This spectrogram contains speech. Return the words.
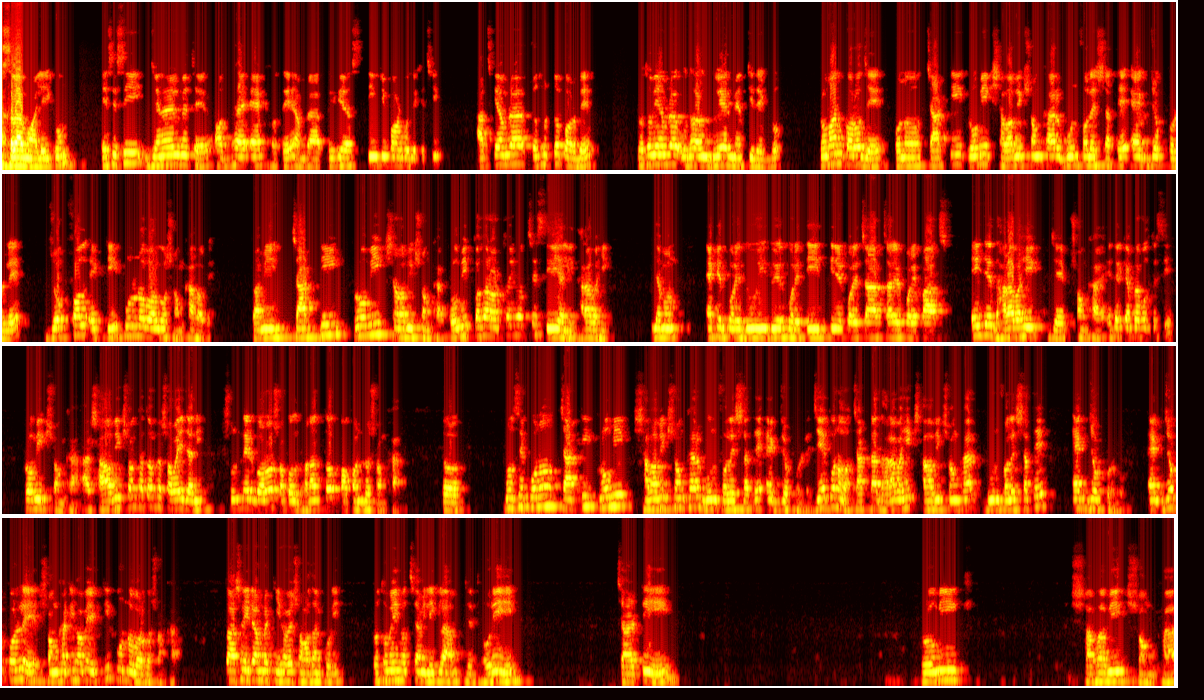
আসসালামু আলাইকুম। SSC general ম্যাথের অধ্যায় এক হতে আমরা প্রিভিয়াস তিনটি পর্ব দেখেছি। আজকে আমরা চতুর্থ পর্বে, প্রথমে আমরা উদাহরণ দুইয়ের ম্যাথটি দেখব। প্রমাণ করো যে কোনো চারটি ক্রমিক স্বাভাবিক সংখ্যার গুণফলের সাথে এক যোগ করলে যোগফল একটি পূর্ণবর্গ সংখ্যা হবে। তো আমি চারটি ক্রমিক স্বাভাবিক সংখ্যা, ক্রমিক কথার অর্থই হচ্ছে সিরিয়ালি, ধারাবাহিক। যেমন একের পরে দুই, দুইয়ের পরে তিন, তিনের পরে চার, চারের পরে পাঁচ। এই যে ধারাবাহিক যে সংখ্যা, এদেরকে আমরা বলতেছি ক্রমিক সংখ্যা। আর স্বাভাবিক সংখ্যা তো আমরা সবাই জানি, শূন্যের বড় সকল ধনাত্মক অখণ্ড সংখ্যা। তো বলছে কোন চারটি ক্রমিক স্বাভাবিক সংখ্যার গুণফলের সাথে এক যোগ করলে, যে কোনো চারটা ধারাবাহিক স্বাভাবিক সংখ্যার গুণফলের সাথে এক যোগ করব। এক যোগ করলে সংখ্যাটি হবে একটি পূর্ণবর্গ সংখ্যা। তো আসলে এটা আমরা কীভাবে সমাধান করি? প্রথমেই হচ্ছে আমি লিখলাম যে ধরি চারটি ক্রমিক স্বাভাবিক সংখ্যা।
